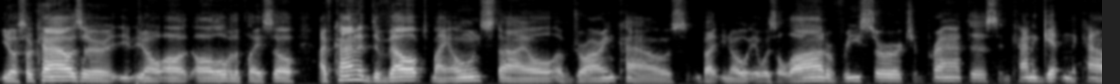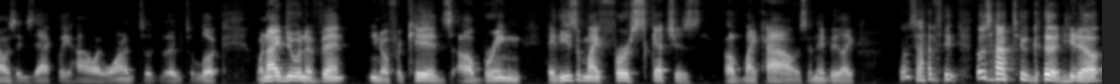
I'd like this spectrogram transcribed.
you know so cows are you know all, all over the place. So i've kind of developed my own style of drawing cows but you know it was a lot of research and practice and kind of getting the cows exactly how i wanted to, them to look. When i do an event you know for kids i'll bring hey these are my first sketches of my cows and they'd be like those aren't those aren't too good you know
